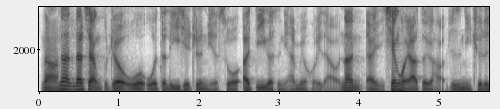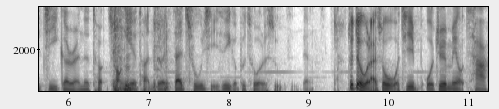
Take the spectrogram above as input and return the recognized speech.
那那那这样不就我我的理解就是你的说，哎，第一个是你还没有回答，那哎，先回答这个好，就是你觉得几个人的团创业团队在初期是一个不错的数字，这样子。就对我来说，我其实我觉得没有差。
